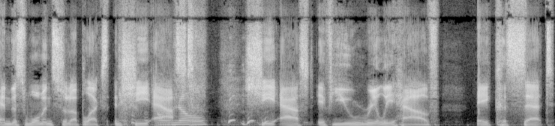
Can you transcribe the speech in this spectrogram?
And this woman stood up, Lex, and she asked. no. she asked if you really have a cassette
